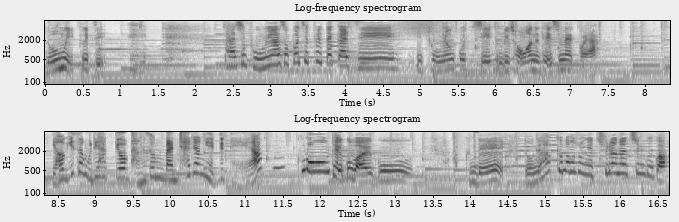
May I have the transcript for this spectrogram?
너무 이쁘지? 다시 봄이 와서 꽃이 필 때까지 이 조명꽃이 우리 정원을 대신할 거야. 여기서 우리 학교 방송반 촬영해도 돼요? 그럼 되고 말고. 아, 근데 너네 학교 방송에 출연할 친구가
